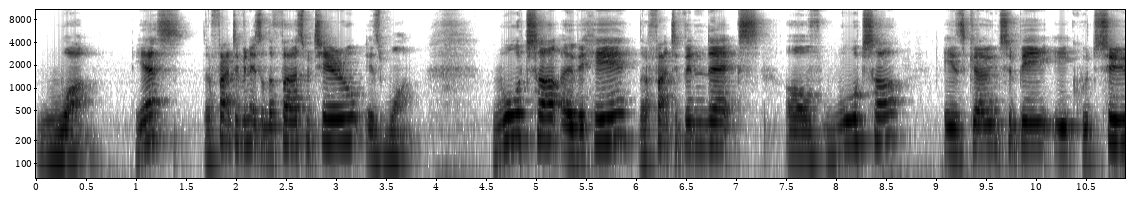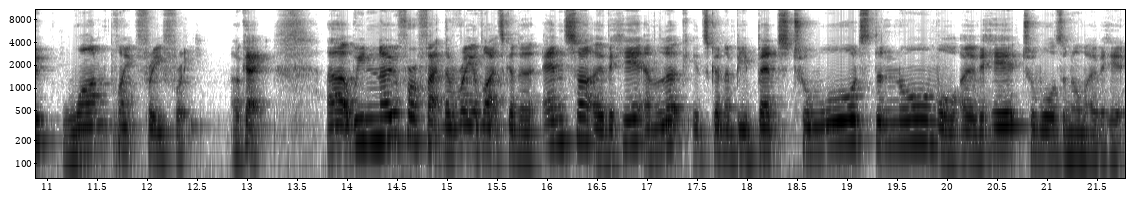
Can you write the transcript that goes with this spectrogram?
1. Yes? The refractive index of the first material is 1. Water over here, the refractive index of water is going to be equal to 1.33. Okay, uh, we know for a fact the ray of light is going to enter over here and look, it's going to be bent towards the normal over here, towards the normal over here.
